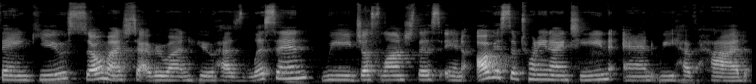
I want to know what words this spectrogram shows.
thank you so much to everyone who has listened. We just launched this in August of 2019 and we have had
